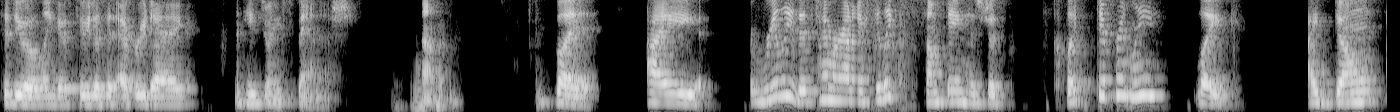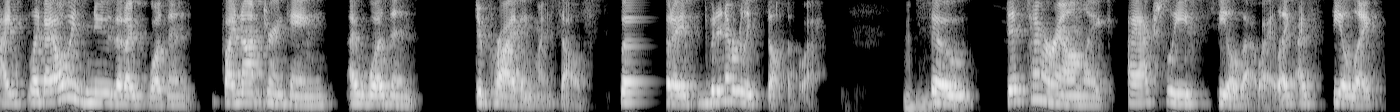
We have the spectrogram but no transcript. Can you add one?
to Duolingo, so he does it every day, and he's doing Spanish. Okay. Um, but I really this time around, I feel like something has just clicked differently. Like I don't, I like I always knew that I wasn't by not drinking, I wasn't depriving myself, but but I but it never really felt that way. Mhm. So this time around, like I actually feel that way. Like I feel like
